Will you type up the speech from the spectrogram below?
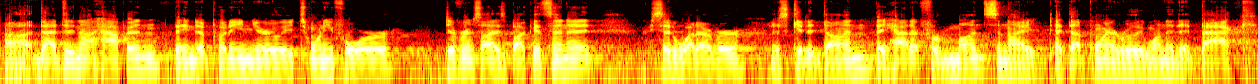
Uh, that did not happen. They ended up putting nearly 24 different size buckets in it. I said, whatever, just get it done. They had it for months and I, at that point, I really wanted it back.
